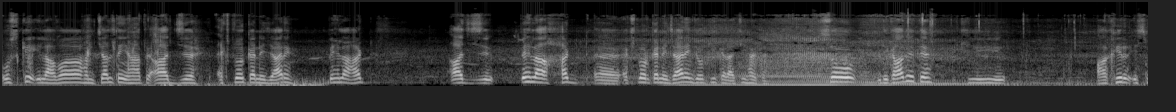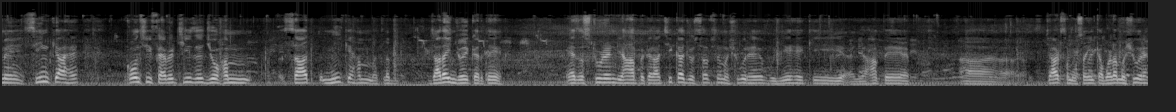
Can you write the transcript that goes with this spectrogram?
उसके अलावा हम चलते हैं यहाँ पे आज एक्सप्लोर करने जा रहे हैं। पहला हट आज पहला हट एक्सप्लोर करने जा रहे हैं जो कि कराची हट है। सो so, दिखा देते हैं कि आखिर इसमें सीन क्या है कौन सी फेवरेट चीज़ है जो हम साथ मिल के हम मतलब ज़्यादा इंजॉय करते हैं। एज अ स्टूडेंट यहाँ पे कराची का जो सबसे मशहूर है वो ये है कि यहाँ पे चाट समोसा का बड़ा मशहूर है।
